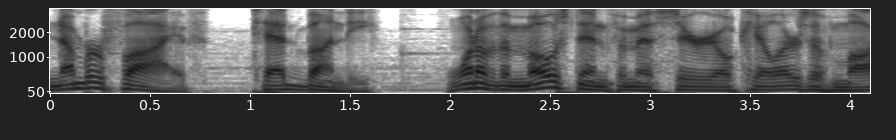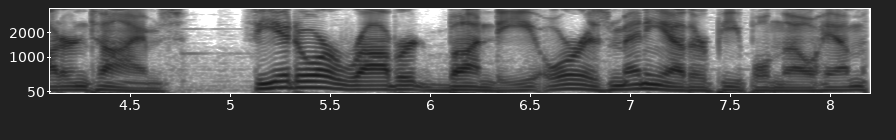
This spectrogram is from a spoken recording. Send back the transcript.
Number 5. Ted Bundy One of the most infamous serial killers of modern times. Theodore Robert Bundy, or as many other people know him,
